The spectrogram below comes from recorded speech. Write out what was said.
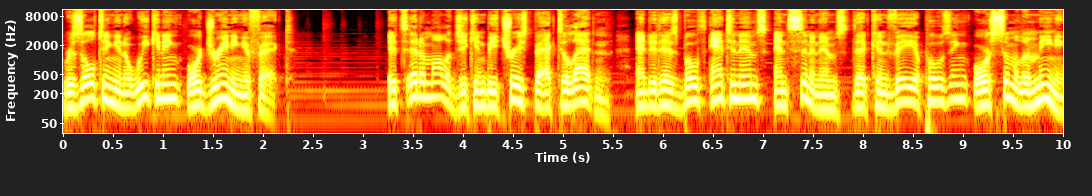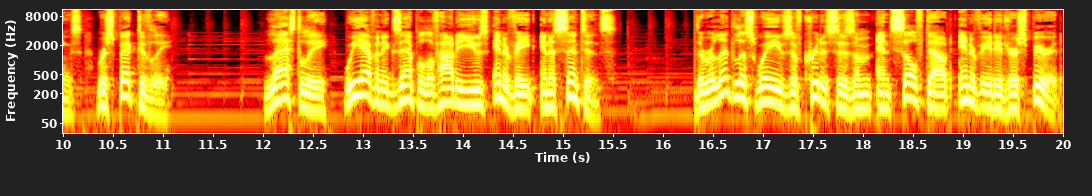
resulting in a weakening or draining effect. Its etymology can be traced back to Latin, and it has both antonyms and synonyms that convey opposing or similar meanings, respectively. Lastly, we have an example of how to use enervate in a sentence. The relentless waves of criticism and self doubt enervated her spirit,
